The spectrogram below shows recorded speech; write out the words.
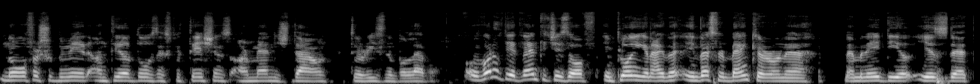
no offer should be made until those expectations are managed down to a reasonable level. One of the advantages of employing an investment banker on a M&A deal is that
